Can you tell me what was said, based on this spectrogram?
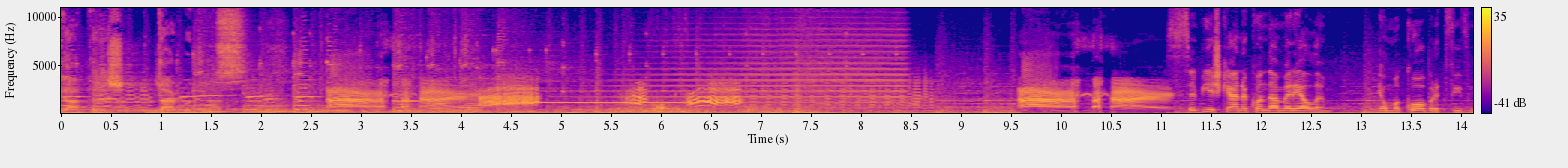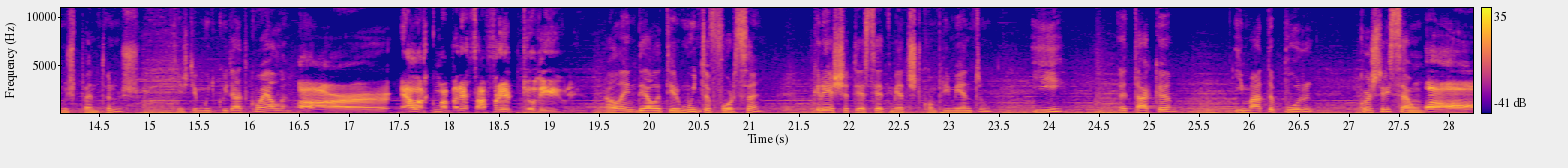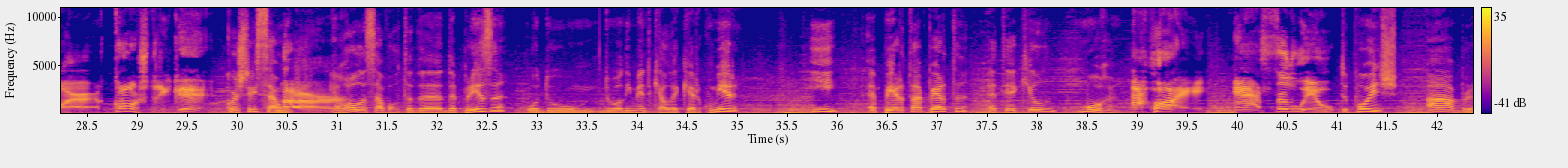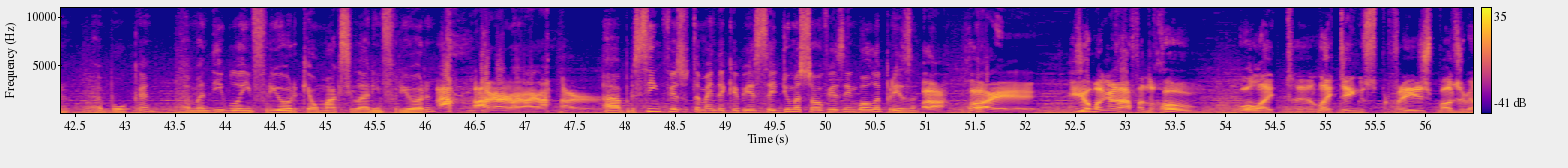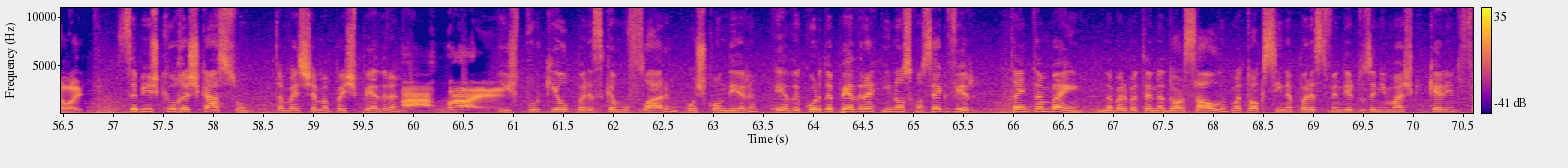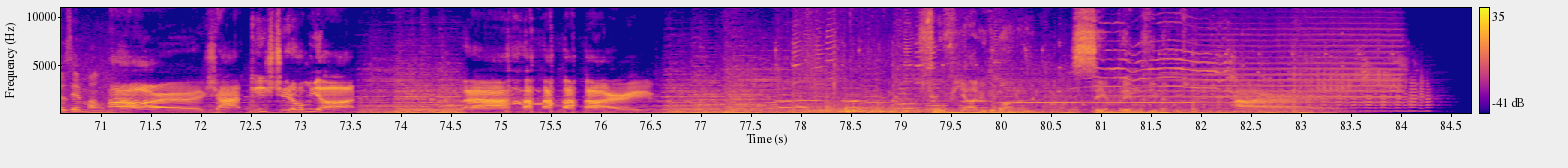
latas d'água doce. Sabias que a anaconda amarela é uma cobra que vive nos pântanos? Tens de ter muito cuidado com ela. Ah, ela que me aparece à frente que eu digo-lhe. Além dela ter muita força, cresce até 7 metros de comprimento e ataca e mata por constrição. Oh, constriquê? Constrição. Enrola-se à volta da, da presa ou do, do alimento que ela quer comer e aperta, aperta até que ele morra. Ahoi! Essa doeu! Depois abre a boca, a mandíbula inferior, que é o maxilar inferior, abre cinco vezes o tamanho da cabeça e de uma só vez engola a presa. Ahoi! E uma garrafa de rum? Ou leite, leitinho se preferires, podes beber leite. Sabias que o rascaço também se chama peixe-pedra? Ahoi! Isto porque ele, para se camuflar ou esconder, é da cor da pedra e não se consegue ver. Tem também na barbatana dorsal uma toxina para se defender dos animais que querem lhe fazer mal. Ah, já aqui cheirou melhor. Fluviário do Mar. Sempre em movimento. Ah.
